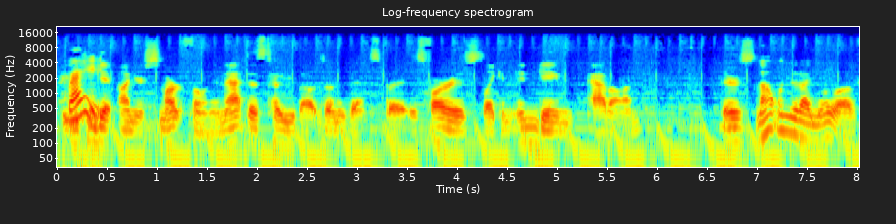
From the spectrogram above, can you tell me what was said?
that you Right. can get on your smartphone, and that does tell you about zone events. But as far as like an in-game add-on, there's not one that I know of.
